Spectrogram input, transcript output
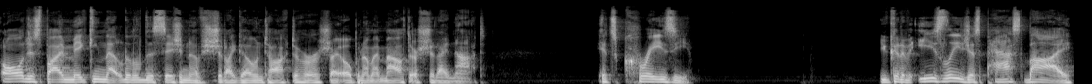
All just by making that little decision of should I go and talk to her? Should I open up my mouth or should I not? It's crazy. You could have easily just passed by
